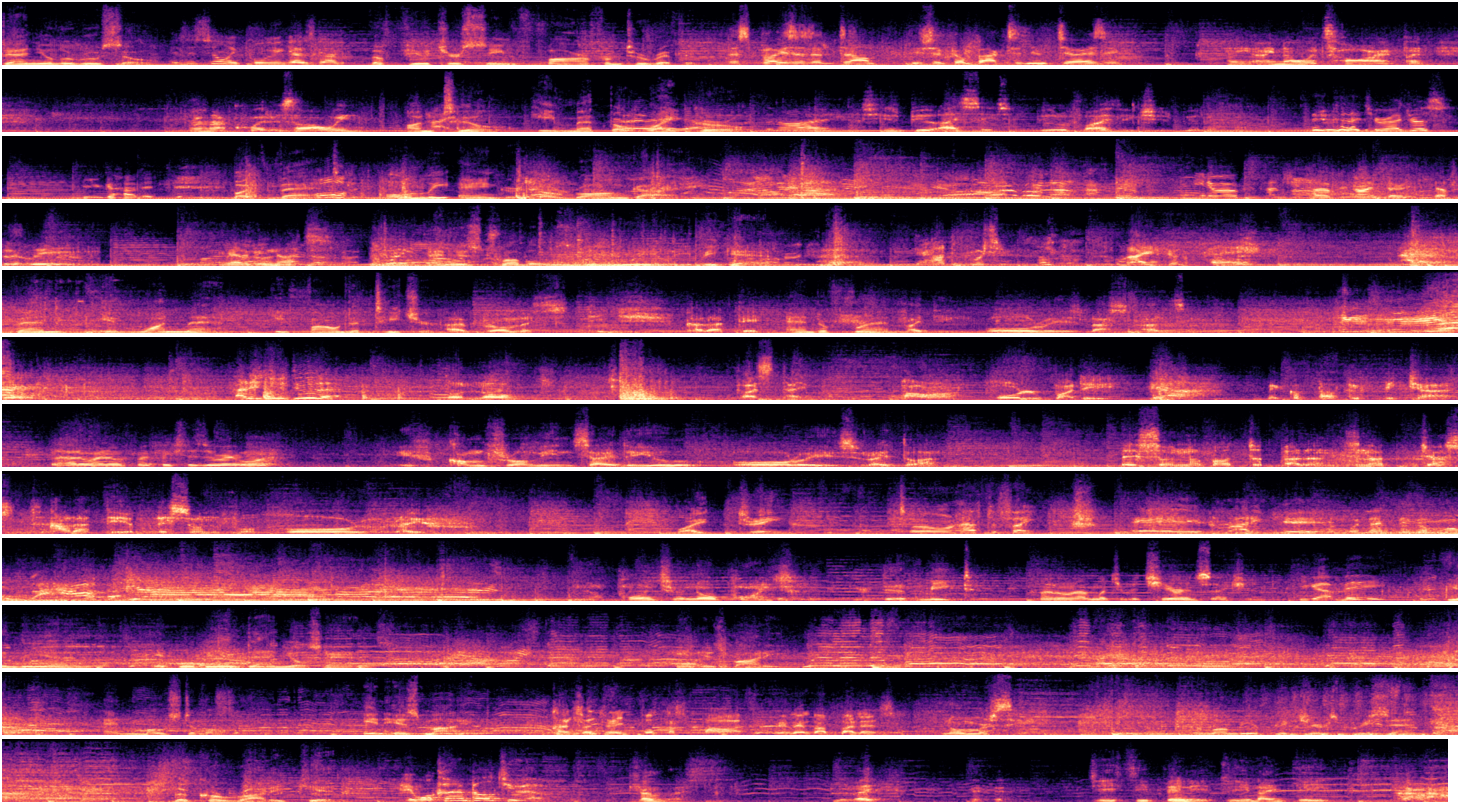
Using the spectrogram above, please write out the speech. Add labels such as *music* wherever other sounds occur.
Daniel LaRusso, Is this the only pool you guys got? the future seemed far from terrific This place is a dump. You should go back to New Jersey. Hey, I know it's hard, but we're not quitters, are we? until he met the right girl. I. She's beautiful. I say she's beautiful. I think she's beautiful. Is that your address? *laughs* You got it. But that only angered the wrong guy. You know, country club at 9.30. Definitely. You gotta be nuts. And his troubles really began. Dad, push it. Now you can pay. Then, in one man, he found a teacher I promise teach karate. and a friend Fighting always last answer. How did you do that? Don't know. First time. Power. Whole body. Make a perfect picture. How do I know if my picture's the right one? If come from inside you, always right on. Lesson about the balance, not just karate. Lesson for whole life. White train? So I won't have to fight. Hey, Karate Kid, let's see the move. No points or no points. You're dead meat. I don't have much of a cheering section. You got me. In the end, it will be in Daniel's hands. In his body. And most of all, in his mind. Concentrate, focus, power. Remember balance. No mercy. Columbia Pictures presents The Karate Kid. Hey, what kind of belt do you have? Canvas. You like? *laughs* JC Penney 398. *laughs*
